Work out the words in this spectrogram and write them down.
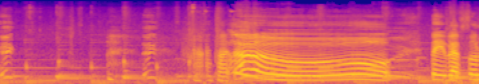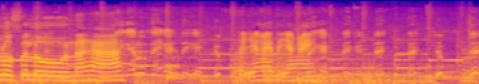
เฮ้ยเฮ้ยอะถอยเออเตะแบบโซโลโซโลนะคะ เตะไงลูกเตะไงเตะไงฮึบเตะยังไงเตะยังไง เตะไงเตะไงเตะเตะฮึบเตะ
